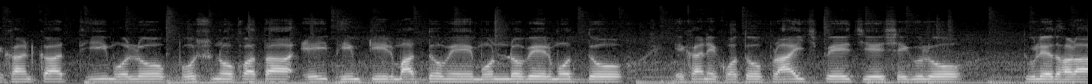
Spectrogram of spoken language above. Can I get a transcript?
এখানকার থিম হলো প্রশ্নকথা। এই থিমটির মাধ্যমে মণ্ডপের মধ্যে এখানে কত প্রাইজ পেয়েছে সেগুলো তুলে ধরা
